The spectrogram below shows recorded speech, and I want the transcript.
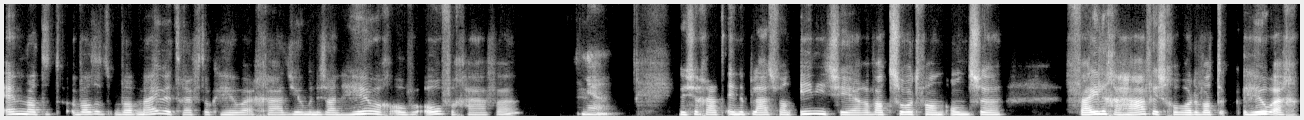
En wat, het, wat, het, wat mij betreft ook heel erg gaat, human design heel erg over overgave. Ja. Dus je gaat in de plaats van initiëren, wat soort van onze veilige haven is geworden, wat heel erg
